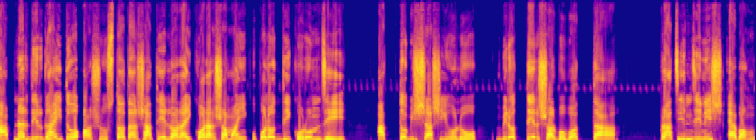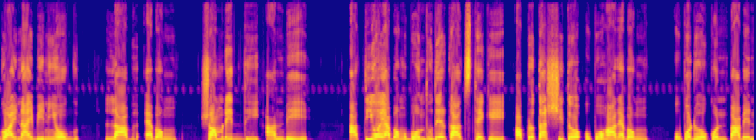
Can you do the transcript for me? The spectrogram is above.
আপনার দীর্ঘায়িত অসুস্থতার সাথে লড়াই করার সময় উপলব্ধি করুন যে, আত্মবিশ্বাসী হল বীরত্বের সর্ববত্তা। প্রাচীন জিনিস এবং গয়নায় বিনিয়োগ, লাভ এবং সমৃদ্ধি আনবে। আত্মীয় এবং বন্ধুদের কাছ থেকে অপ্রত্যাশিত উপহার এবং উপঢৌকন পাবেন।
